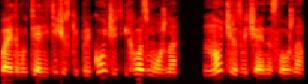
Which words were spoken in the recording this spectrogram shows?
Поэтому теоретически прикончить их возможно, но чрезвычайно сложно.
